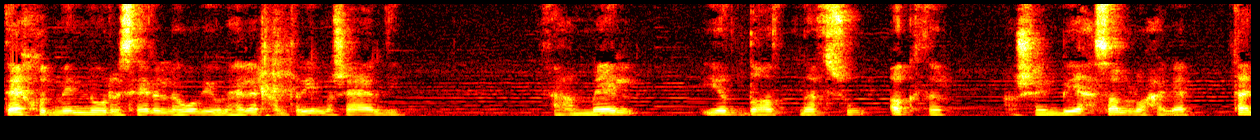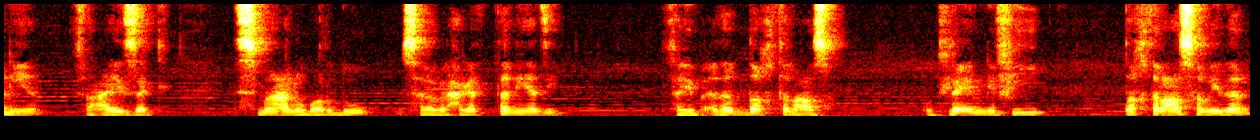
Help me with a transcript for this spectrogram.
تاخد منه الرسالة اللي هو بيقولها لك عن طريق المشاعر دي. فعمال يضغط نفسه أكتر عشان بيحصل له حاجات تانية. فعايزك تسمع له برضو بسبب الحاجات التانية دي. فيبقى ده الضغط العصبي. وتلاقي إن في الضغط العصبي ده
